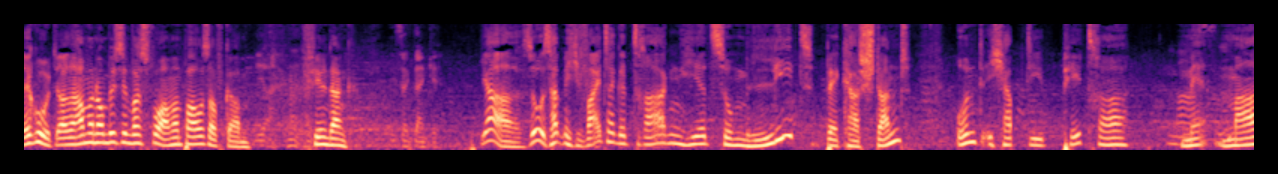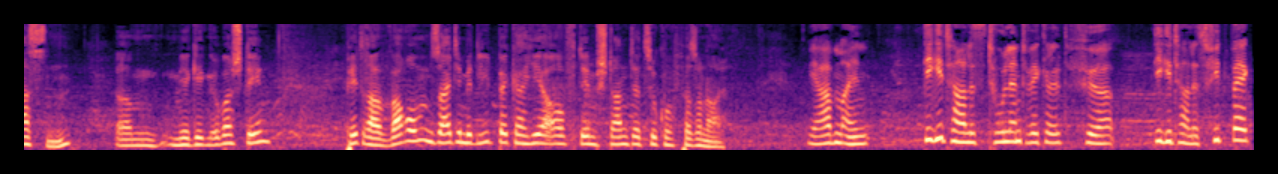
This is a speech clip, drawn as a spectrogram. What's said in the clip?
Sehr gut. Also haben wir noch ein bisschen was vor, haben wir ein paar Hausaufgaben. Ja. Vielen Dank. Ich sag danke. Ja, so, es hat mich weitergetragen hier zum Liedbäcker-Stand und ich habe die Petra Maaßen, Maaßen ähm, mir gegenüberstehen. Petra, warum seid ihr mit Liedbäcker hier auf dem Stand der Zukunft Personal? Wir haben ein digitales Tool entwickelt für digitales Feedback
